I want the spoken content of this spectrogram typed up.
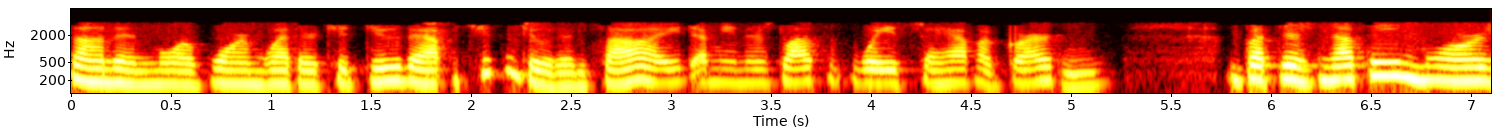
sun and more warm weather to do that. But you can do it inside. I mean, there's lots of ways to have a garden, but there's nothing more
